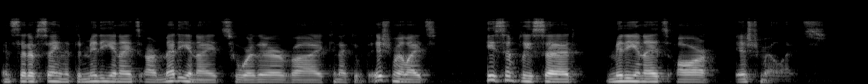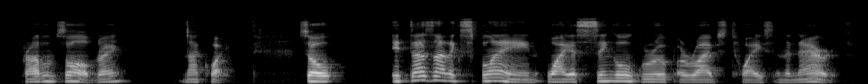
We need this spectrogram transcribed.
Instead of saying that the Midianites are Medianites who are thereby connected with the Ishmaelites, he simply said Midianites are Ishmaelites. Problem solved, right? Not quite. So it does not explain why a single group arrives twice in the narrative.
